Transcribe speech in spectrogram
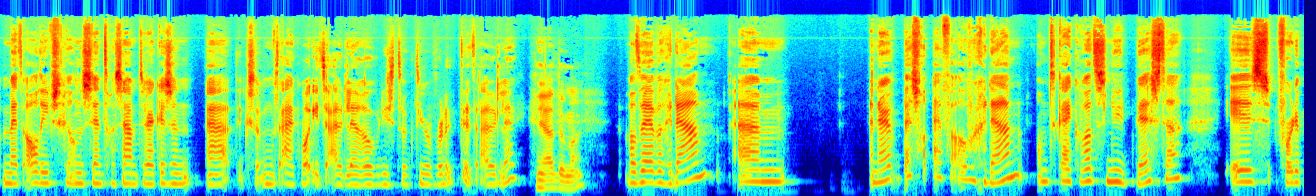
met al die verschillende centra samen te werken, is een, ja, ik moet eigenlijk wel iets uitleggen over die structuur voordat ik dit uitleg. Ja, doe maar. Wat we hebben gedaan, ehm, en daar heb best wel even over gedaan, om te kijken wat is nu het beste, is voor de,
